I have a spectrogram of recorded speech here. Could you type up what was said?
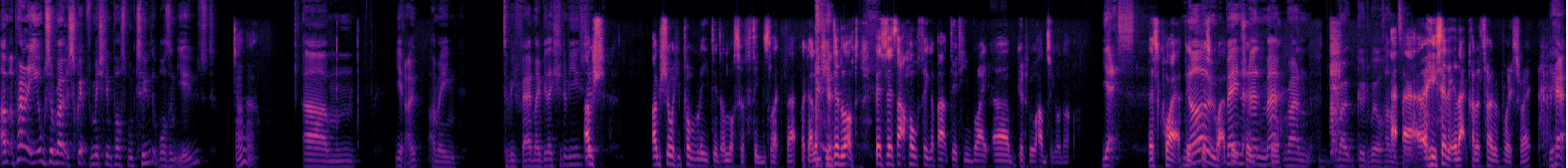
Um, apparently, he also wrote a script for Mission Impossible Two that wasn't used. Ah. Um, you know, I mean, to be fair, maybe they should have used I'm, it. sh- I'm sure he probably did a lot of things like that. Like I he did a lot. Of, there's, there's that whole thing about did he write um, Good Will Hunting or not? Yes, There's quite a big. no, quite a Ben big and Matt ran wrote Goodwill yeah. Hunting. Uh, he said it in that kind of tone of voice, right? Yeah,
